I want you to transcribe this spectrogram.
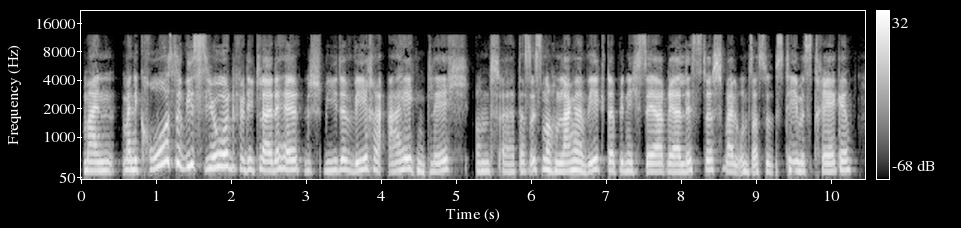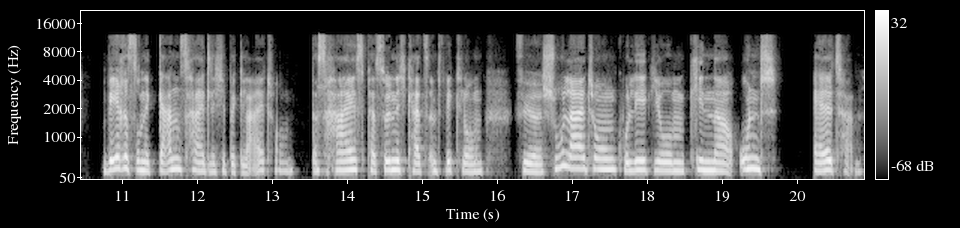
mein, meine große Vision für die kleine Heldenschmiede wäre eigentlich, und äh, das ist noch ein langer Weg, da bin ich sehr realistisch, weil unser System ist träge, wäre so eine ganzheitliche Begleitung. Das mhm. heißt Persönlichkeitsentwicklung für Schulleitung, Kollegium, Kinder und Eltern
